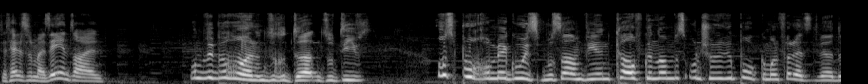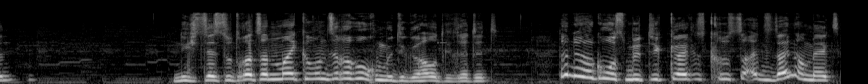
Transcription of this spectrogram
Das hättest du mal sehen sollen. Und wir bereuen unsere Taten zutiefst. Aus purem Egoismus haben wir in Kauf genommen, dass unschuldige Pokémon verletzt werden. Nichtsdestotrotz hat Maike unsere hochmütige Haut gerettet. Deine Großmütigkeit ist größer als deiner, Max.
